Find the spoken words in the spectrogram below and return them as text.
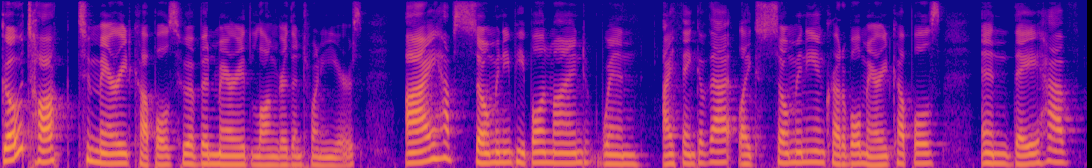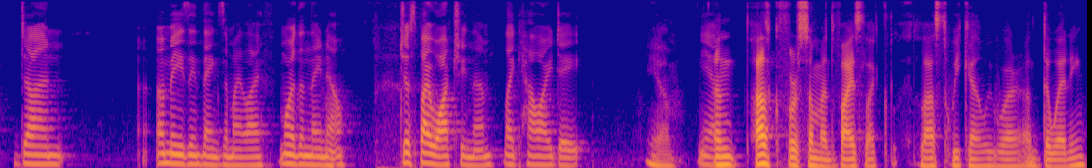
Go talk to married couples who have been married longer than 20 years. I have so many people in mind when I think of that, like so many incredible married couples, and they have done amazing things in my life more than they know just by watching them, like how I date. yeah. Yeah. And ask for some advice. Like last weekend, we were at the wedding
